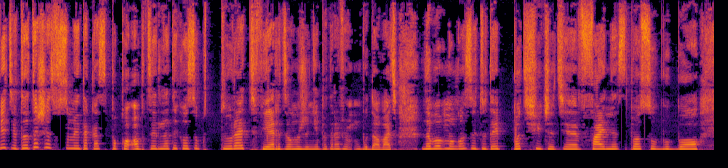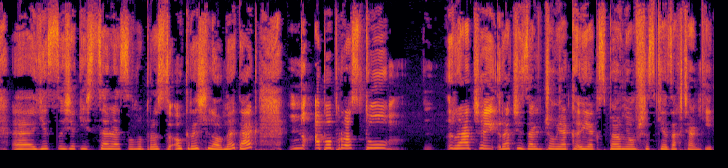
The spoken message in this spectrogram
Wiecie, to też jest w sumie taka spoko opcja dla tych osób, które twierdzą, że nie potrafią budować, no bo mogą sobie tutaj poćwiczyć e, w fajny sposób, bo e, jest coś, jakieś cele są po prostu określone, tak? No a po prostu raczej, raczej zaliczą, jak, jak spełnią wszystkie zachcianki.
